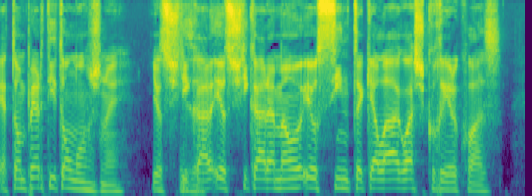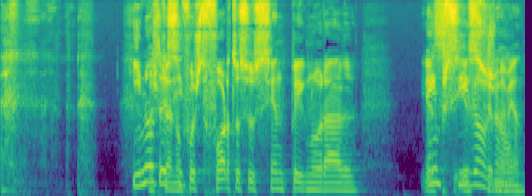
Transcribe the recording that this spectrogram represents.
é tão perto e tão longe, não é? Eu se, esticar, eu se esticar a mão, eu sinto aquela água a escorrer quase. E Mas noutra portanto, não foste forte o suficiente para ignorar esse, É impossível, esse João.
